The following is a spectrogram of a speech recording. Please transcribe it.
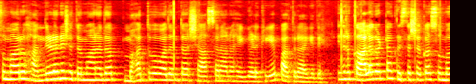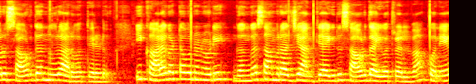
ಸುಮಾರು ಹನ್ನೆರಡನೇ ಶತಮಾನದ ಮಹತ್ವವಾದಂಥ ಶಾಸನ ಅನ್ನೋ ಹೆಗ್ಗಳಿಕೆಗೆ ಪಾತ್ರ ಆಗಿದೆ ಇದರ ಕಾಲಘಟ್ಟ ಕ್ರಿಸ್ತಶಕ ಸುಮಾರು ಸಾವಿರದ ನೂರ ಅರವತ್ತೆರಡು. ಈ ಕಾಲಘಟ್ಟವನ್ನು ನೋಡಿ ಗಂಗಾ ಸಾಮ್ರಾಜ್ಯ ಅಂತ್ಯ ಆಗಿದ್ದು ಸಾವಿರದ ಐವತ್ತರಲ್ವಾ? ಕೊನೆಯ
